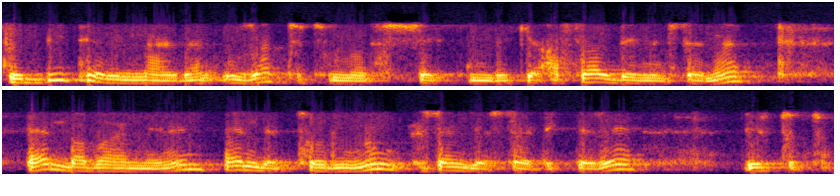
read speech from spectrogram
tıbbi terimlerden uzak tutulması şeklindeki asal benimseme hem babaannenin hem de torunun özen gösterdikleri bir tutum.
